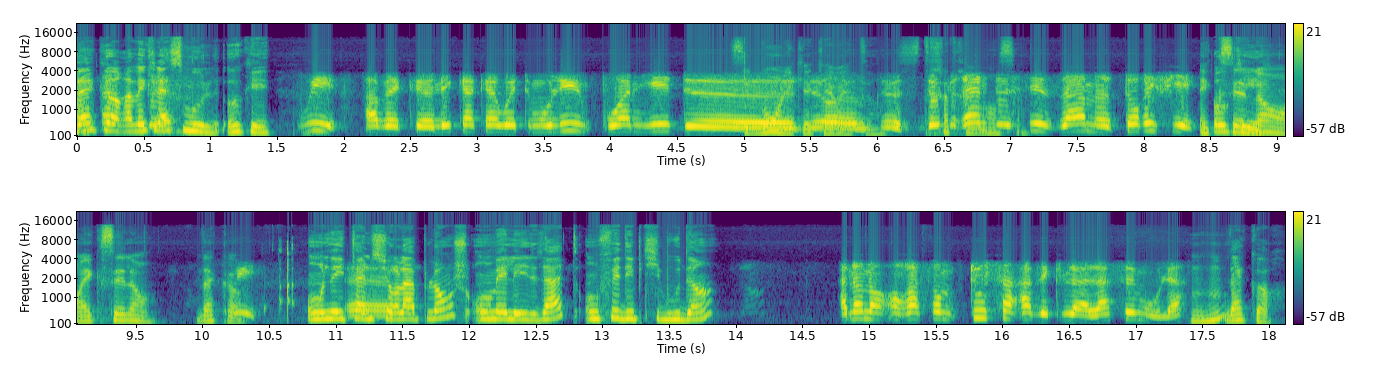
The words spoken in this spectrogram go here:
D'accord, avec la semoule. Ok. Oui, avec euh, les cacahuètes moulues, une poignée de, C'est bon, les cacahuètes, hein. de, de graines bon, de sésame torréfiées. Excellent, excellent. D'accord. Oui. On étale Euh, sur la planche, on met les dates, on fait des petits boudins. Ah non, non, on rassemble tout ça avec la, la semoule. hein. Mhm. D'accord.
